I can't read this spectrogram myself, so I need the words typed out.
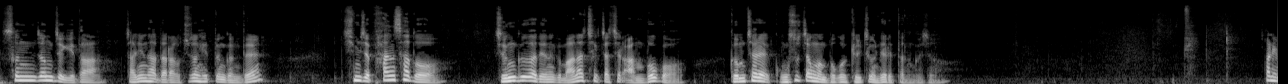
선정적이다, 잔인하다라고 주장했던 건데 심지어 판사도 증거가 되는 그 만화책 자체를 안 보고 검찰의 공소장만 보고 결정을 내렸다는 거죠. 아니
